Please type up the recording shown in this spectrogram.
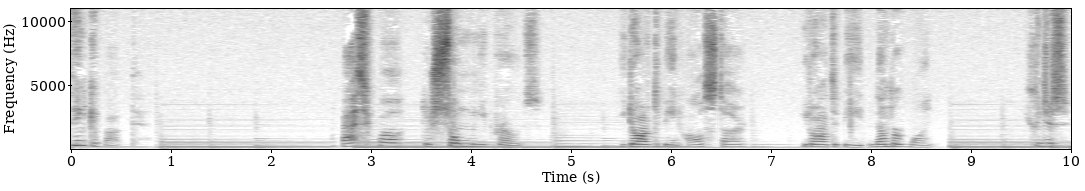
Think about that. Basketball, there's so many pros. You don't have to be an all star, you don't have to be number one. You can just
